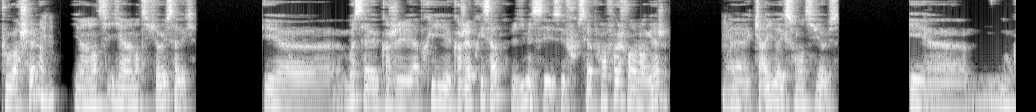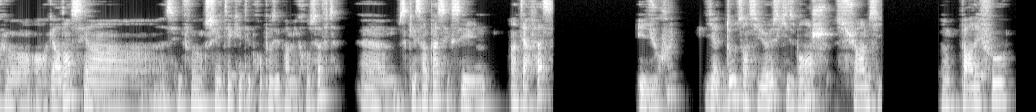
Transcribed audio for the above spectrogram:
PowerShell, Mhm. il y a un anti, il y a un antivirus avec. Et euh, moi, ça, quand j'ai appris, quand j'ai appris ça, j'ai dit mais c'est c'est fou, c'est la première fois que je vois un langage Ouais. euh, qui arrive avec son antivirus. Et euh, donc en, en regardant, c'est un, c'est une fonctionnalité qui a été proposée par Microsoft. Euh, ce qui est sympa, c'est que c'est une interface. Et du coup, il y a d'autres antivirus qui se branchent sur AMSI. Donc par défaut,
